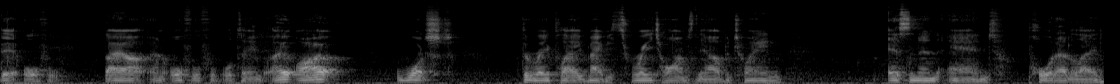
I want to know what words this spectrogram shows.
they're awful. They are an awful football team. I, I watched the replay maybe three times now between Essendon and Port Adelaide.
